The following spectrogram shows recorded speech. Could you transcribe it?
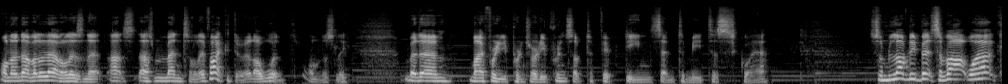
on another level, isn't it? That's that's mental. If I could do it, I would, honestly. But um my 3D printer already prints up to 15 centimeters square. Some lovely bits of artwork.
